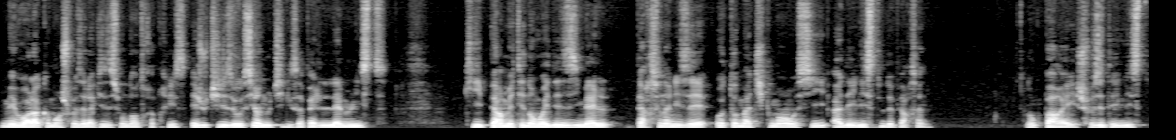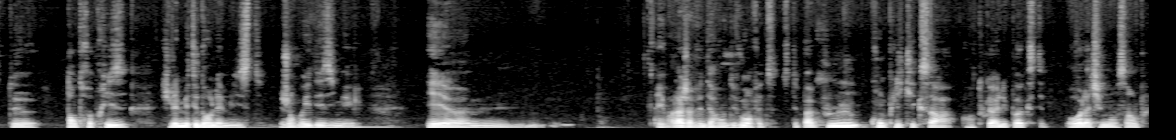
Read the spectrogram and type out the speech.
Mais voilà comment je faisais l'acquisition d'entreprise. Et j'utilisais aussi un outil qui s'appelle Lemlist, qui permettait d'envoyer des emails personnalisés automatiquement aussi à des listes de personnes. Donc pareil, je faisais des listes de- d'entreprises, je les mettais dans Lemlist, j'envoyais des emails. Et, euh, et voilà, j'avais des rendez-vous en fait. C'était pas plus compliqué que ça. En tout cas à l'époque, c'était relativement simple.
